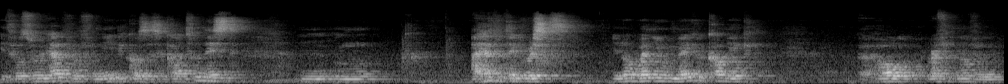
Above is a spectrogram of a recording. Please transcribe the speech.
It was really helpful for me because as a cartoonist, mm, I have to take risks. You know, when you make a comic, a whole graphic novel,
